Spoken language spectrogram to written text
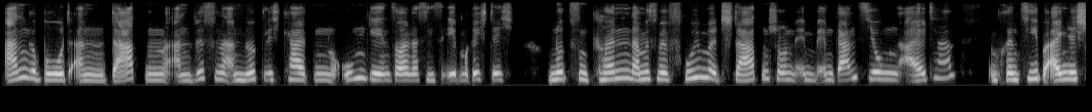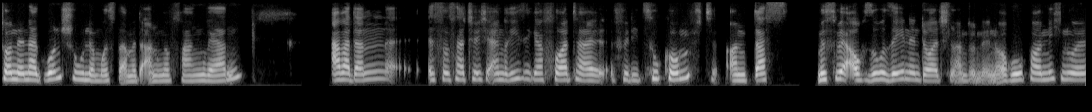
Angebot an Daten, an Wissen, an Möglichkeiten umgehen sollen, dass sie es eben richtig nutzen können. Da müssen wir früh mit starten, schon im, im ganz jungen Alter. Im Prinzip eigentlich schon in der Grundschule muss damit angefangen werden. Aber dann ist es natürlich ein riesiger Vorteil für die Zukunft. Und das müssen wir auch so sehen in Deutschland und in Europa und nicht nur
